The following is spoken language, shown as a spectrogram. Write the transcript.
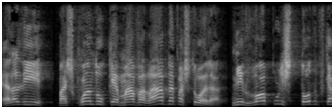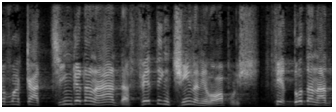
Era ali. Mas quando queimava lá, né, pastora? Nilópolis todo ficava uma catinga danada. Fedentina, Nilópolis. Fedor danado.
